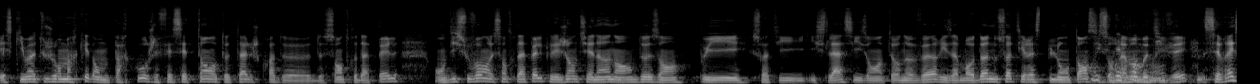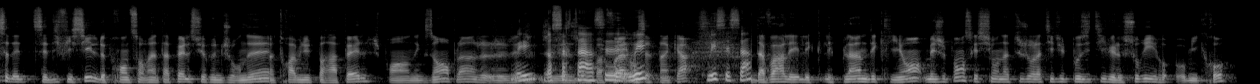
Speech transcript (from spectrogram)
Et ce qui m'a toujours marqué dans mon parcours, j'ai fait sept ans au total, je crois, de, de centre d'appel. On dit souvent dans les centres d'appel que les gens tiennent un an, deux ans, puis soit ils, ils se lassent, ils ont un turnover, ils abandonnent, ou soit ils restent plus longtemps s'ils sont dépend, vraiment ouais. motivés. C'est vrai que c'est difficile de prendre 120 appels sur une journée, trois minutes par appel. Je prends un exemple. hein, je- je- Oui, je- dans certains, parfois, dans oui. certains cas Oui, c'est ça. d'avoir les, les- les plaintes des clients. Mais je pense que si on a toujours l'attitude positive et le sourire au micro,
